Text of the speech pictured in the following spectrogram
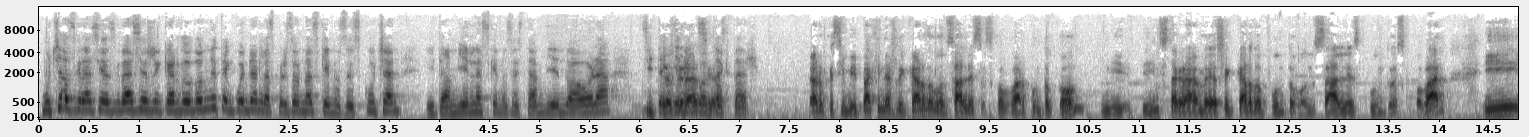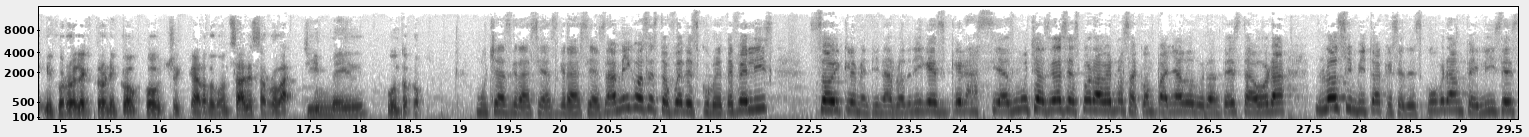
Muchas gracias, gracias Ricardo. ¿Dónde te encuentran las personas que nos escuchan y también las que nos están viendo ahora si te Muchas quieren gracias. contactar? Claro que sí, mi página es ricardogonzalezescobar.com, mi Instagram es ricardo.gonzalez.escobar y mi correo electrónico coachricardogonzalez.gmail.com. Muchas gracias, gracias. Amigos, esto fue Descúbrete Feliz. Soy Clementina Rodríguez. Gracias, muchas gracias por habernos acompañado durante esta hora. Los invito a que se descubran felices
